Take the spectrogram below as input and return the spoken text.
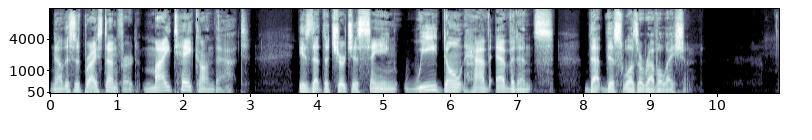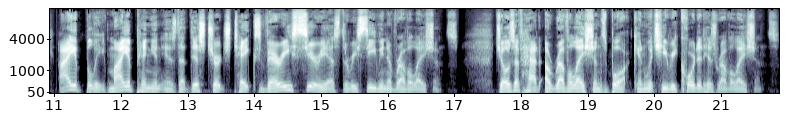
now this is Bryce Dunford, my take on that is that the church is saying, we don't have evidence that this was a revelation. I believe, my opinion is that this church takes very serious the receiving of revelations. Joseph had a revelations book in which he recorded his revelations.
